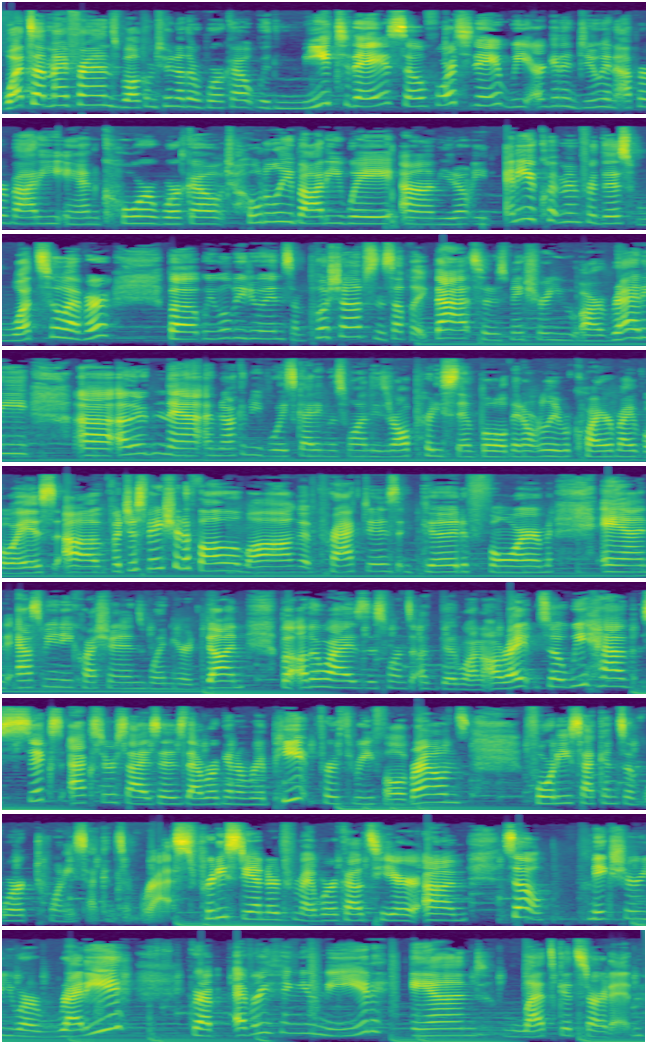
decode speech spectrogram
What's up my friends? Welcome to another workout with me today. So for today we are going to do an upper body and core workout, totally body weight. Um, you don't need any equipment for this whatsoever, but we will be doing some push-ups and stuff like that. So just make sure you are ready. Uh, other than that, I'm not going to be voice guiding this one. These are all pretty simple. They don't really require my voice, uh, but just make sure to follow along, practice good form, and ask me any questions when you're done. But otherwise, this one's a good one. All right. So we have six exercises exercises that we're going to repeat for three full rounds 40 seconds of work, 20 seconds of rest. Pretty standard for my workouts here. Um, so make sure you are ready, grab everything you need, and let's get started.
